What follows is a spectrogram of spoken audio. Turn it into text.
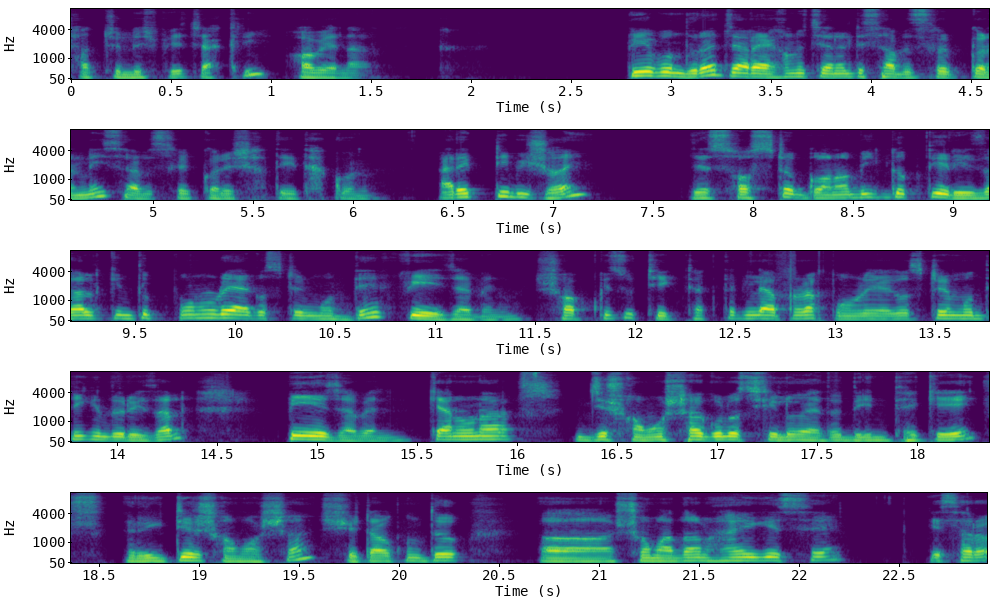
সাতচল্লিশ পেয়ে চাকরি হবে না। প্রিয় বন্ধুরা, যারা এখনও চ্যানেলটি সাবস্ক্রাইব করেনি সাবস্ক্রাইব করে সাথেই থাকুন। আরেকটি বিষয় যে ষষ্ঠ গণবিজ্ঞপ্তির রেজাল্ট কিন্তু পনেরোই আগস্টের মধ্যে পেয়ে যাবেন। সব কিছু ঠিকঠাক থাকলে আপনারা পনেরোই আগস্টের মধ্যেই কিন্তু রেজাল্ট পেয়ে যাবেন। কেননা যে সমস্যাগুলো ছিল এতদিন থেকে, রিটের সমস্যা, সেটাও কিন্তু সমাধান হয়ে গেছে। এছাড়া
